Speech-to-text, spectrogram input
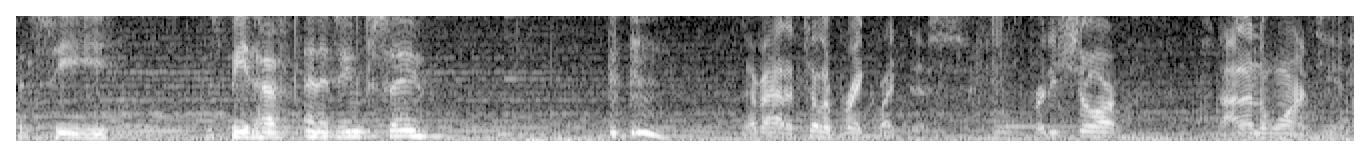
Let's see. Does Pete have anything to say? Never had a tiller break like this. Pretty sure it's not under warranty anymore.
